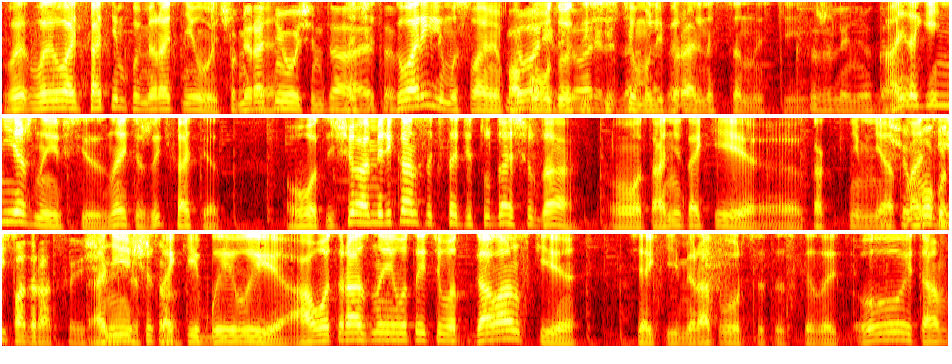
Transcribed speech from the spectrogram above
во- воевать хотим, помирать не очень. Помирать да? не очень, да. Значит, это, говорили мы с вами по Говорили, поводу этой говорили, системы да, да, либеральных ценностей. к сожалению, да. Они такие нежные все, знаете, жить хотят. Вот. Еще американцы, кстати, туда-сюда. Вот. Они такие, э, как к ним не еще относись. могут подраться. Еще, они еще что. такие боевые. А вот разные вот эти вот голландские всякие миротворцы, так сказать, ой, там,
